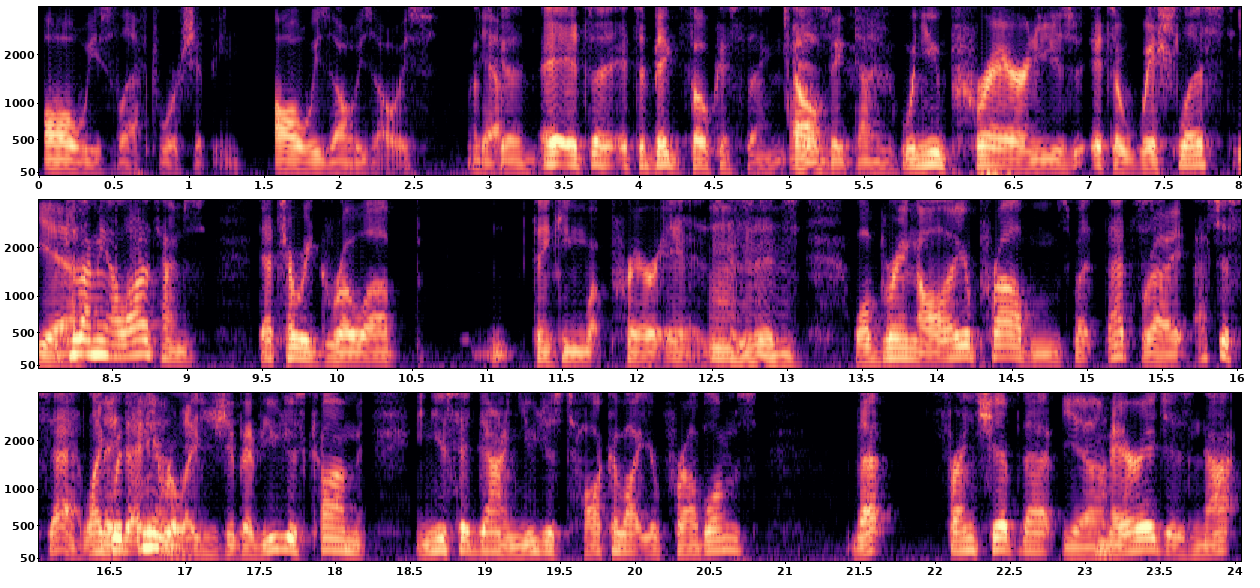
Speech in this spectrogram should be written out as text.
always left worshiping. Always, always, always. That's Yeah. good. It's a it's a big focus thing. Oh, big time. When you prayer and you just it's a wish list. Yeah. Because I mean, a lot of times that's how we grow up thinking what prayer is. Is it's well, bring all your problems, but that's Mm-hmm. Right. That's just sad. Like with any yeah. relationship, if you just come and you sit down and you just talk about your problems, that friendship, that Yeah. marriage is not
